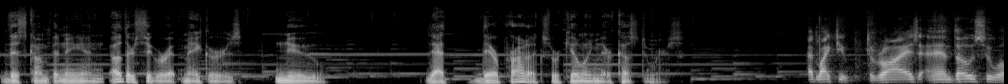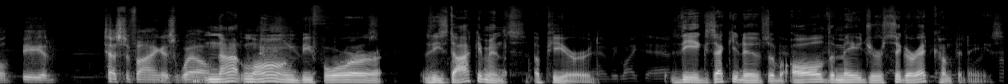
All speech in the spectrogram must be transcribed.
this company and other cigarette makers knew that their products were killing their customers. I'd like you to rise and those who will be testifying as well. Not long before these documents appeared, the executives of all the major cigarette companies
